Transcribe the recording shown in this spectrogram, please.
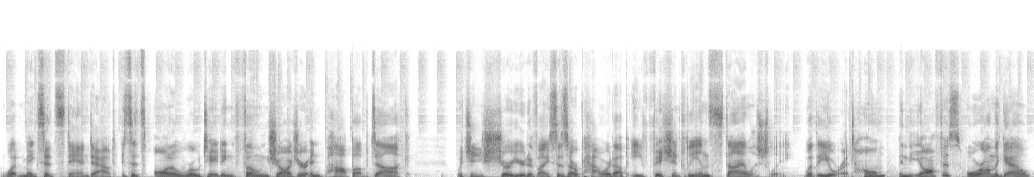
What makes it stand out is its auto-rotating phone charger and pop-up dock, which ensure your devices are powered up efficiently and stylishly, whether you're at home, in the office, or on the go.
